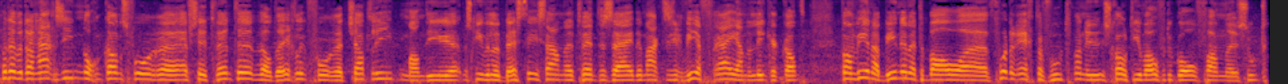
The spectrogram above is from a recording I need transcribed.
Wat hebben we daarna gezien? Nog een kans voor FC Twente. Wel degelijk voor Chatley. Man die misschien wel het beste is aan Twente zijde. Maakte zich weer vrij aan de linkerkant. Kwam weer naar binnen met de bal uh, voor de rechtervoet. Maar nu schoot hij hem over de goal van uh, Zoet.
